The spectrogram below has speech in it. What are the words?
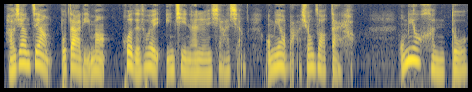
好像这样不大礼貌，或者是会引起男人遐想。我们要把胸罩戴好。我们有很多。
